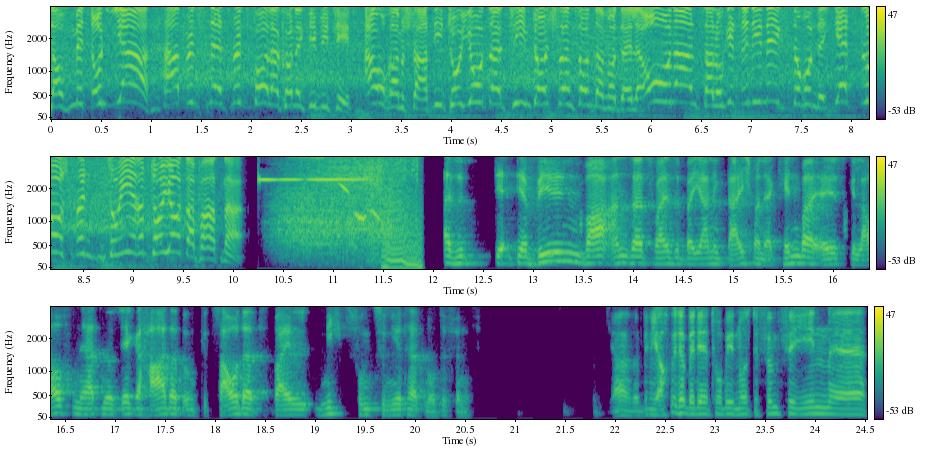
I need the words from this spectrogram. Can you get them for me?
laufen mit. Und ja, ab ins Netz mit voller Konnektivität. Auch am Start die Toyota Team Deutschland Sondermodelle. Ohne Anzahlung geht's in die nächste Runde. Jetzt los sprinten zu ihrem Toyota-Partner. Also der, der Willen war ansatzweise bei Janik Deichmann erkennbar. Er ist gelaufen, er hat nur sehr gehadert und gezaudert, weil nichts funktioniert hat. Note 5. Ja, da bin ich auch wieder bei der Tobi Note 5 für ihn. Äh,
